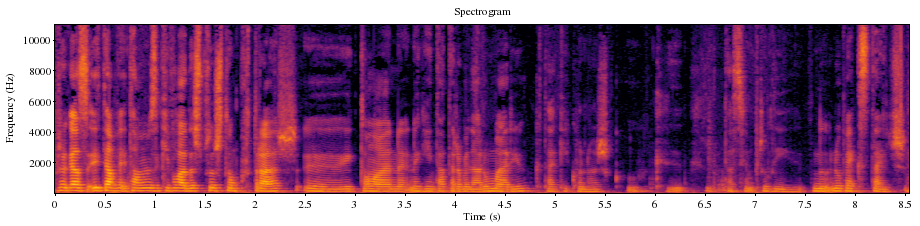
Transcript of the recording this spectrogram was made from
Por acaso, estávamos aqui a falar das pessoas que estão por trás uh, e que estão lá na, na, quinta a trabalhar. O Mário, que está aqui connosco, que, que está sempre ali no, no backstage uh,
